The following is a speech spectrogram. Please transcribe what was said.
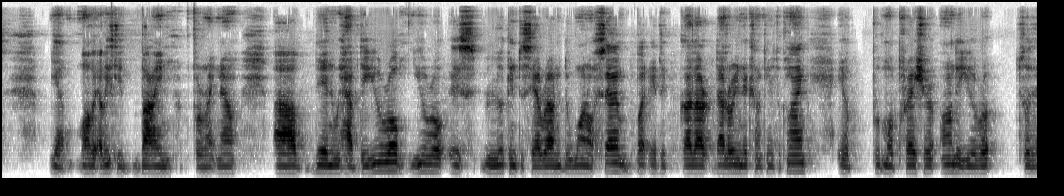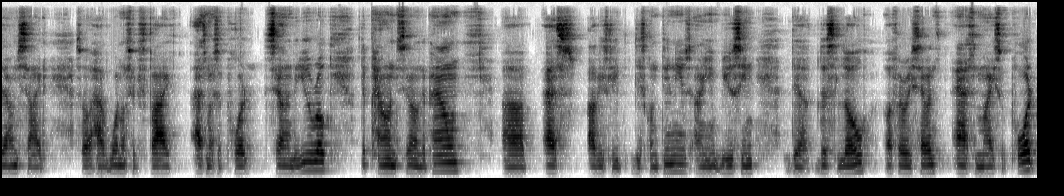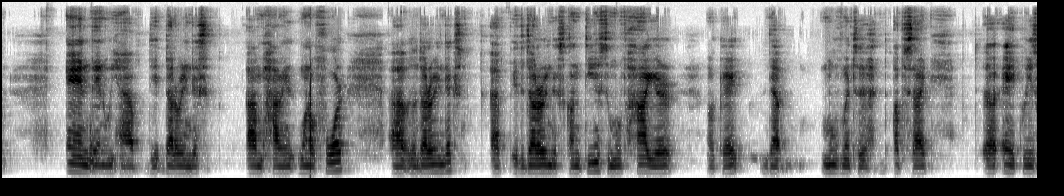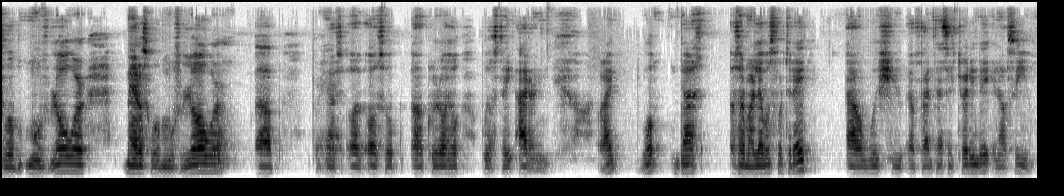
yeah, obviously buying for right now. Uh, then we have the euro. Euro is looking to stay around the 107, but if the dollar, dollar index continues to climb, it'll put more pressure on the euro to the downside. So I have 1065 as my support selling the euro, the pound selling the pound. Uh, as obviously this continues, I am using the this low of February 7th as my support. And then we have the dollar index. I'm having 104, uh, the dollar index. Uh, if the dollar index continues to move higher, okay, that movement to the upside, uh, equities will move lower, metals will move lower, uh, perhaps also uh, crude oil will stay idling. All right. Well, that's those are my levels for today. I wish you a fantastic trading day, and I'll see you.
